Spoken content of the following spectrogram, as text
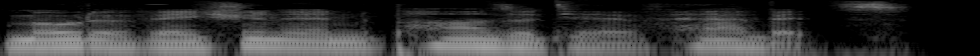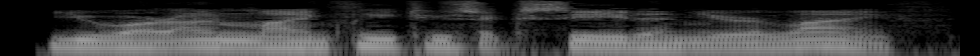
motivation and positive habits, you are unlikely to succeed in your life.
